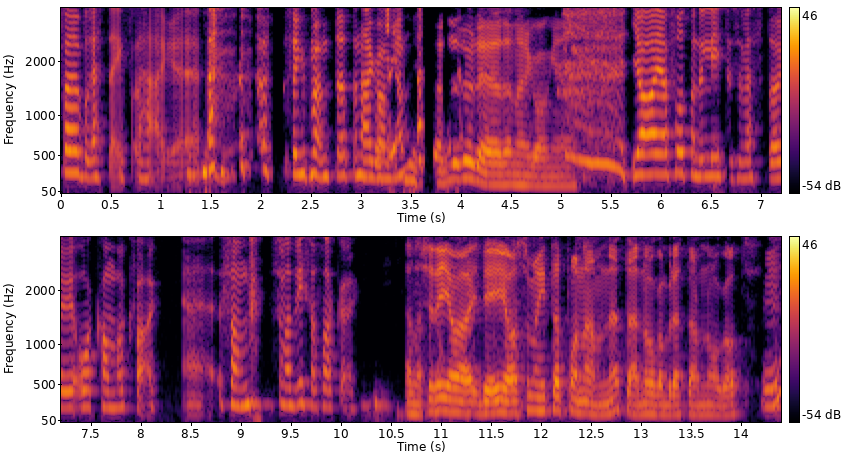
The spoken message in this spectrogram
förberett dig på det här eh, segmentet den här gången. Missade du det den här gången? Ja, jag har fortfarande lite semester och kommer kvar. Eh, som, som att vissa saker. Annars är det jag, det är jag som har hittat på namnet där, någon berättar om något. Mm.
